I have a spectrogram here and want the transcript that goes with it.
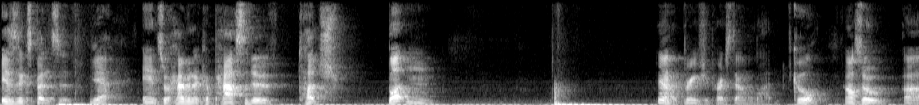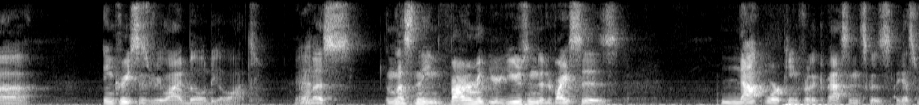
is expensive, Yeah. and so having a capacitive touch button, yeah, it brings your price down a lot. Cool. Also, uh, increases reliability a lot. Yeah. Unless unless the environment you're using the device is not working for the capacitance, because I guess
